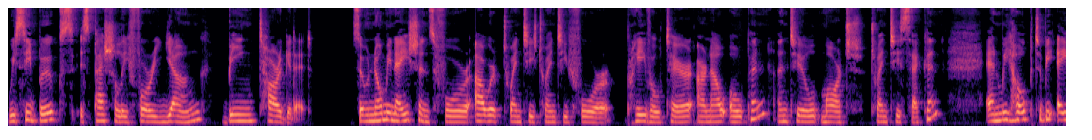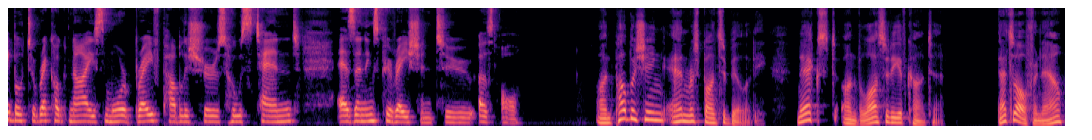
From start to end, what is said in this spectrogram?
We see books, especially for young, being targeted. So nominations for our 2024 Prix Voltaire are now open until March 22nd. And we hope to be able to recognize more brave publishers who stand as an inspiration to us all. On publishing and responsibility. Next on Velocity of Content. That's all for now.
